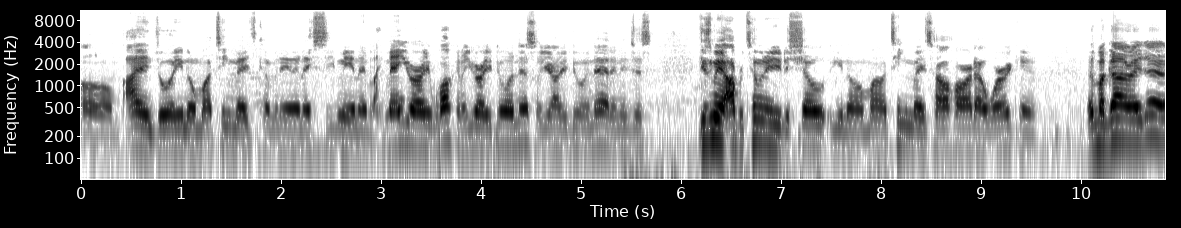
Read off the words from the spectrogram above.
Um, I enjoy you know my teammates coming in and they see me and they're like, man, you're already walking, or you're already doing this, or you're already doing that, and it just gives me an opportunity to show you know my teammates how hard I work and. There's my guy right there,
